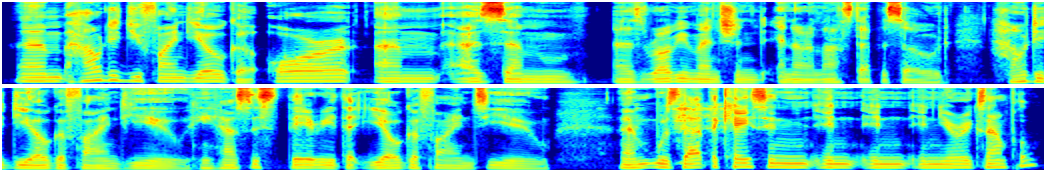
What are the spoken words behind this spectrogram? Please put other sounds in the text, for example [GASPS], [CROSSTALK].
um, how did you find yoga? Or um, as um, as Robbie mentioned in our last episode, how did yoga find you? He has this theory that yoga finds you. Um, was that the case in, in, in, in your example?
